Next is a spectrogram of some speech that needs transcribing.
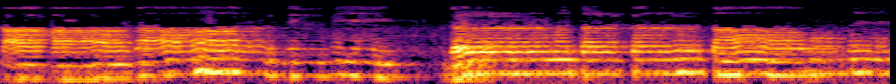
کا بازار دل میں گرم کر کرتا ہوں میں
